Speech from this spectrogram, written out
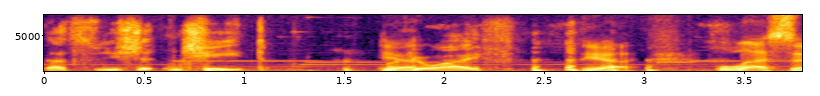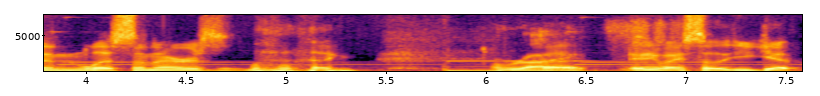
that's you shouldn't cheat Yeah. your wife, yeah. Lesson, listeners. right? But anyway, so you get,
